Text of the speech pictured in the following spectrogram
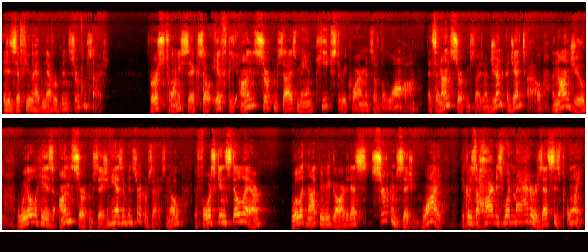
It is if you had never been circumcised. Verse 26 So if the uncircumcised man keeps the requirements of the law, that's an uncircumcised, a, Gentile, a non Jew, will his uncircumcision, he hasn't been circumcised. No, the foreskin's still there. Will it not be regarded as circumcision? Why? Because the heart is what matters. That's his point.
